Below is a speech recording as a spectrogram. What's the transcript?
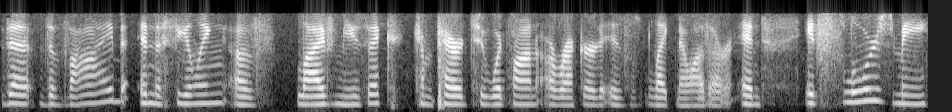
the the vibe and the feeling of live music compared to what's on a record is like no other and it floors me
